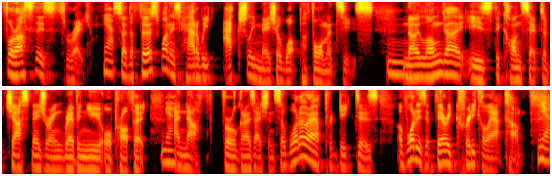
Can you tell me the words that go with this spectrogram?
For us, there's three. Yeah. So the first one is how do we actually measure what performance is? Mm. No longer is the concept of just measuring revenue or profit Yeah. enough for organizations. So what are our predictors of what is a very critical outcome? Yeah.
